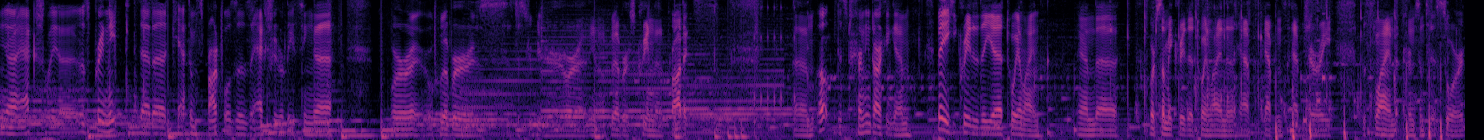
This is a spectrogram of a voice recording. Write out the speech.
yeah, actually, uh, it was pretty neat that uh, CaptainSparklez is actually releasing, uh, or whoever is his distributor, or you know whoever's creating the products. Um, oh, it's turning dark again. But he created the uh, toy line, and uh, or somebody created a toy line and it happens to have Jerry, the slime that turns into a sword,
